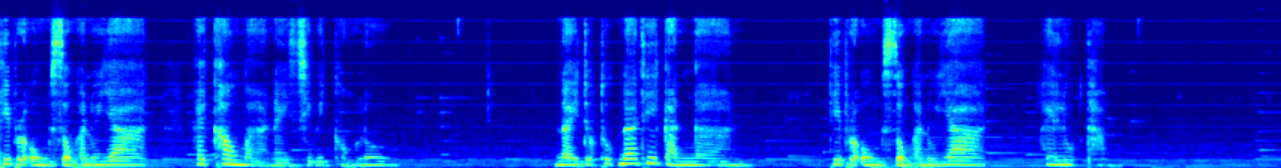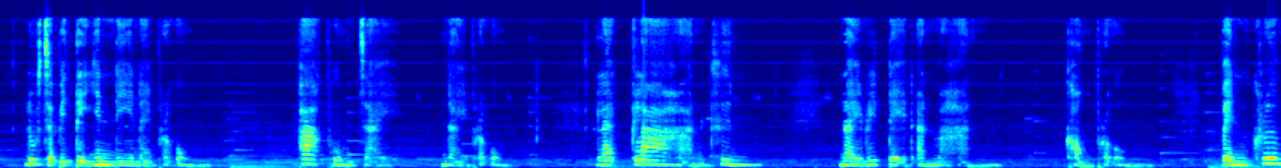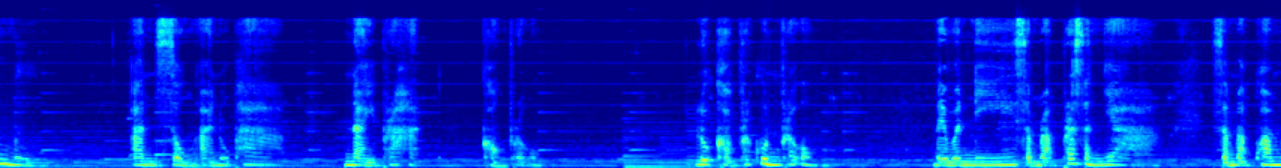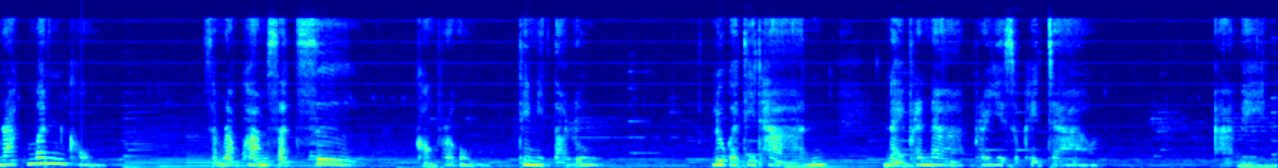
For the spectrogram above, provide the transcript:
ที่พระองค์ทรงอนุญาตให้เข้ามาในชีวิตของลูก ในทุกๆหน้าที่การงาน ที่พระองค์ทรงอนุญาต ให้ลูกทำลูกจะปิติยินดีในพระองค์ ภาคภูมิใจในพระองค์ และกล้าหาญขึ้น ในฤทธิเดชอันมหันต์ของพระองค์ เป็นเครื่องมือ อันทรงอนุภาพ ในพระหัตถ์ของพระองค์ ลูกขอบพระคุณพระองค์ ในวันนี้สำหรับพระสัญญาสำหรับความรักมั่นคง สำหรับความสัตย์ซื่อของพระองค์ที่มีต่อลูก ลูกอธิษฐานในพระนามพระเยซูคริสต์เจ้า อาเมน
